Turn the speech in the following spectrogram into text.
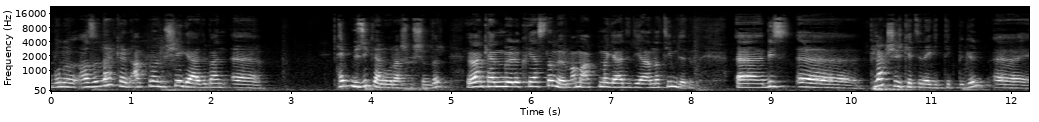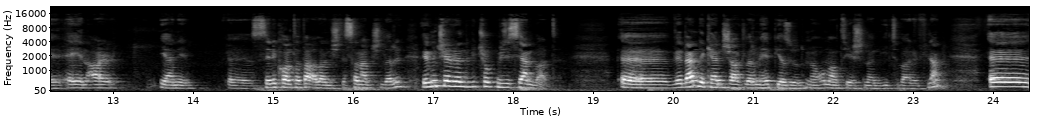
bunu hazırlarken aklıma bir şey geldi. Ben e, hep müzikle uğraşmışımdır. Ve ben kendimi öyle kıyaslamıyorum ama aklıma geldi diye anlatayım dedim. E, biz e, plak şirketine gittik bir gün. E, A&R yani e, seni kontata alan işte sanatçıları. Ve benim çevremde birçok müzisyen vardı. E, ve ben de kendi şarkılarımı hep yazıyordum. Yani 16 yaşından itibaren filan. Ee,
